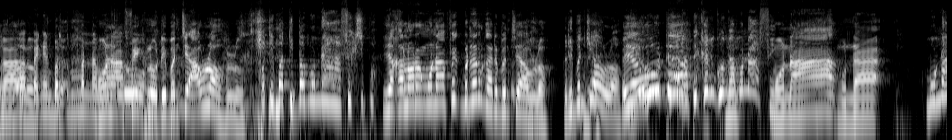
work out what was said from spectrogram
Enggak, Gue lu. pengen berteman sama Munafik lu. lu, dibenci Allah lu. Kok tiba-tiba munafik sih, Po? Ya kalau orang munafik bener gak dibenci Allah? Dibenci Allah. Ya udah. Tapi kan gue gak munafik. Muna. Muna. Muna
